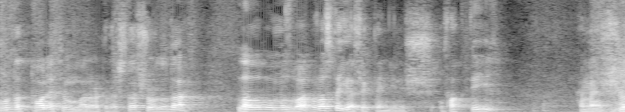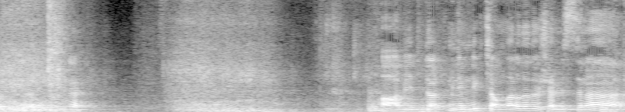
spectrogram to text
Burada tuvaletim var arkadaşlar. Şurada da lavabomuz var. Burası da gerçekten geniş. Ufak değil. Hemen şöyle girelim içine. Abi 4 milimlik camları da döşemişsin ha.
